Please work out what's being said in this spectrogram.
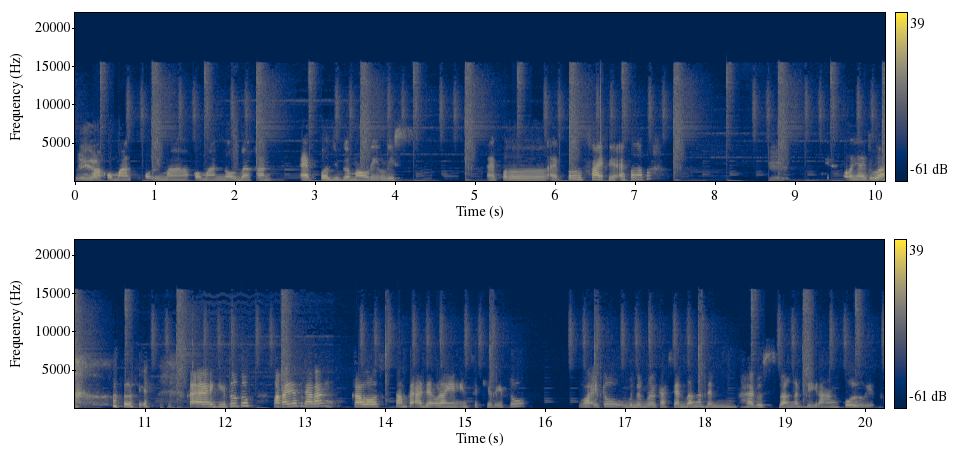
5,0 iya. 5,0 bahkan Apple juga mau rilis. Apple Apple 5 ya? Apple apa? Pokoknya itulah. Kayak gitu tuh. Makanya sekarang kalau sampai ada orang yang insecure itu wah itu bener-bener kasihan banget dan harus banget dirangkul gitu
